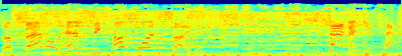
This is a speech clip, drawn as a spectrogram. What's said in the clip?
The battle has become one-sided. Savage attack!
